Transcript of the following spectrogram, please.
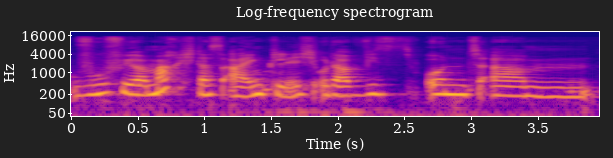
wofür mache ich das eigentlich oder wie und ähm,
